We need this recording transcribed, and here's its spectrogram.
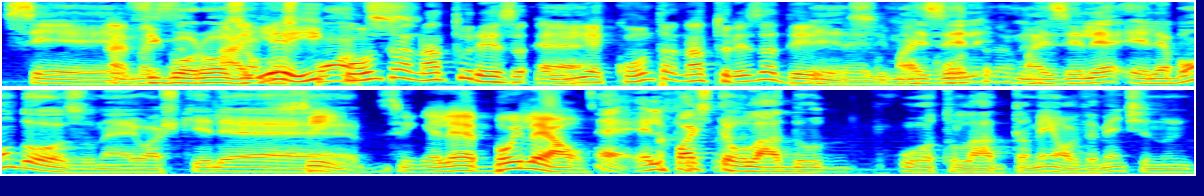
ser É, vigoroso em aí alguns é ir pontos. contra a natureza. É. Aí é contra a natureza dele, né? Isso, Ele vai mas ele, contra, né? mas ele, é, ele é bondoso, né? Eu acho que ele é. Sim, sim, ele é bom e leal. É, ele pode ter o lado, o outro lado também, obviamente, não,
